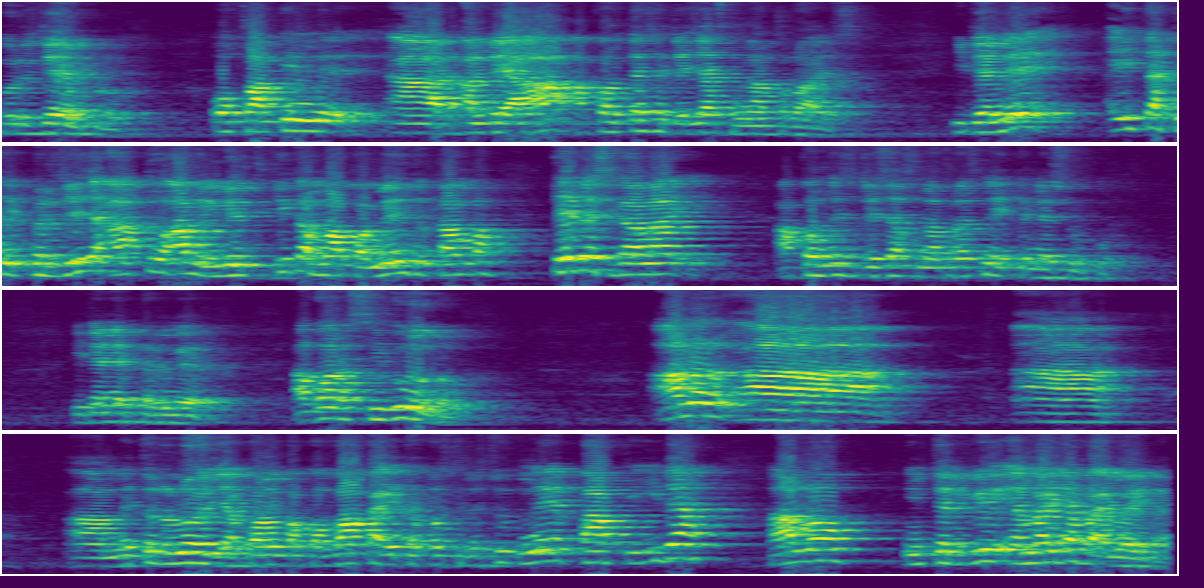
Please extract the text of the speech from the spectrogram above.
Por exemplo, o fatin a aldea acontece desastres naturais. E dele ita te perjeja atau a identifica mapeamento tamba teve segala acontece desastres naturais ne itene suku. E dele primeiro. Agora segundo, alo a uh, uh, metodologi kono bako vaka ita suk ne parti ida halo interview emaida ba emaida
